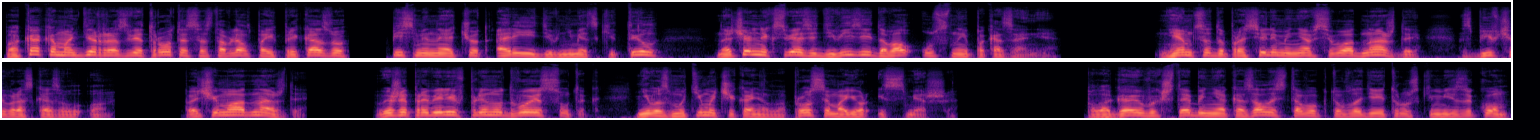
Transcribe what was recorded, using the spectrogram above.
Пока командир разведроты составлял по их приказу письменный отчет о рейде в немецкий тыл, начальник связи дивизии давал устные показания. «Немцы допросили меня всего однажды», — сбивчиво рассказывал он. «Почему однажды? Вы же провели в плену двое суток», — невозмутимо чеканил вопросы майор из СМЕРШа. Полагаю, в их штабе не оказалось того, кто владеет русским языком.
